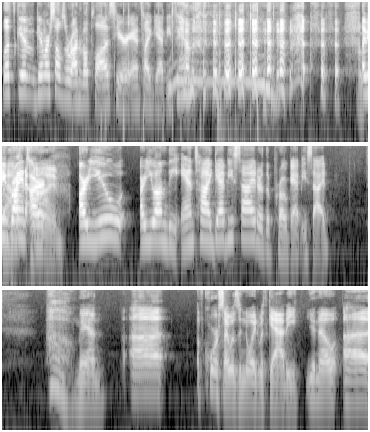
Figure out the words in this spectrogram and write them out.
let's give give ourselves a round of applause here, anti Gabi fam. I mean, About Brian, are are you are you on the anti Gabi side or the pro Gabi side? Oh man. Uh of course I was annoyed with Gabi, you know. Uh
